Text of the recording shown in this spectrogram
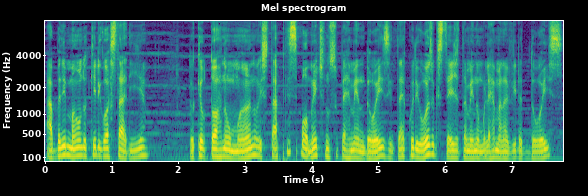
abrir mão do que ele gostaria, do que o torna humano, está principalmente no Superman 2, então é curioso que esteja também no Mulher Maravilha 2.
